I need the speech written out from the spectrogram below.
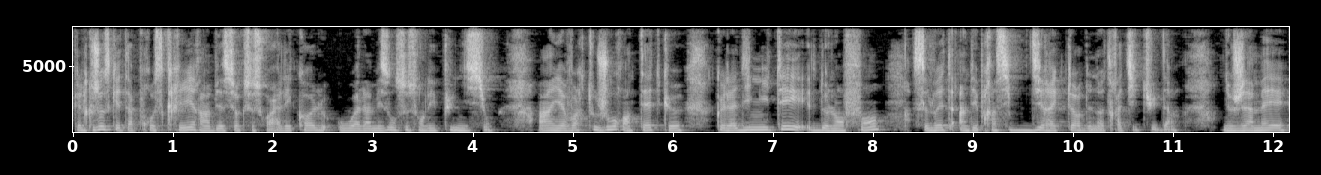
Quelque chose qui est à proscrire, hein, bien sûr que ce soit à l'école ou à la maison, ce sont les punitions. Hein, et avoir toujours en tête que, que la dignité de l'enfant, ça doit être un des principes directeurs de notre attitude. Hein. Ne jamais,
